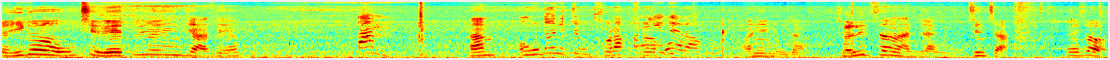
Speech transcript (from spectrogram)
자, 이거 혹시 왜 뚫려 있는지 아세요? 땀. 땀? 엉덩이 좀 덜 아프라고? 아닙니다. 전립선 안장이에요. 진짜. 그래서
